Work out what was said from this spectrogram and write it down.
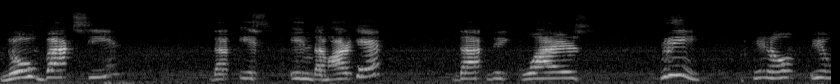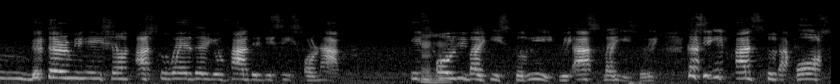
no vaccine that is in the market that requires pre, you know, yung determination as to whether you've had the disease or not. It's Mhm. only by history. We ask by history. Kasi it adds to the cost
